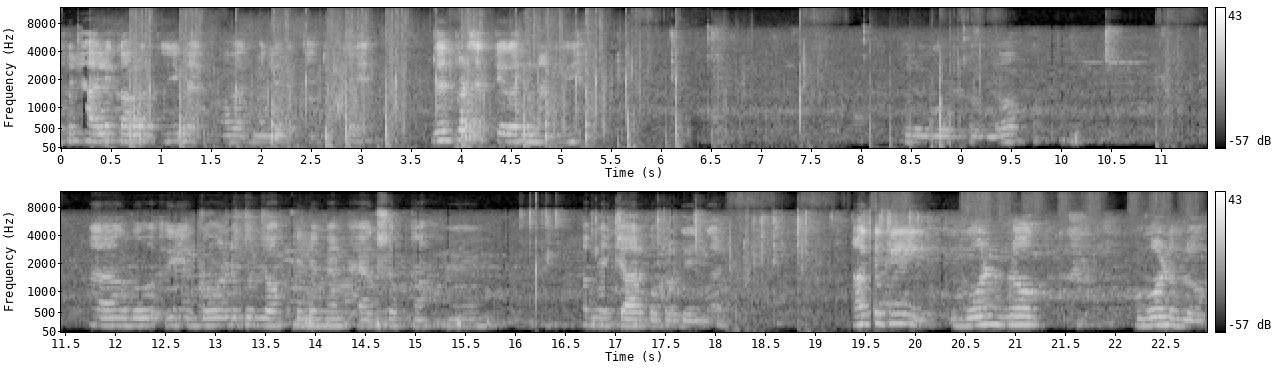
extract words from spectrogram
फ़िलहाल एक काम करता हूँ मैं बाद में ले लेता हूँ। ज़रूरत पड़ सकती है अगर बनाने में गोल्ड का ब्लॉक गो, ये गोल्ड को ब्लॉक के लिए मैं फेंक सकता हूँ। अब मैं चार पकड़ देंगे हाँ क्योंकि गोल्ड ब्लॉक गोल्ड ब्लॉक।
